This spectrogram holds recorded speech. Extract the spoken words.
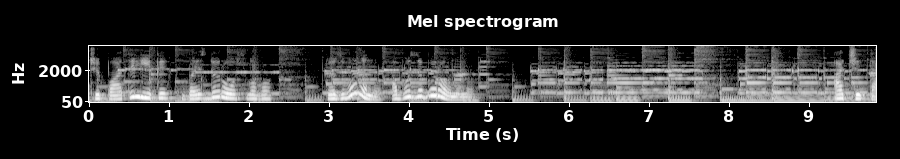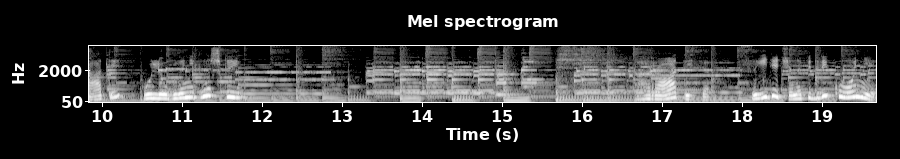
Чіпати ліки без дорослого. Дозволено або заборонено. А читати улюблені книжки. Гратися, сидячи на підвіконні.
